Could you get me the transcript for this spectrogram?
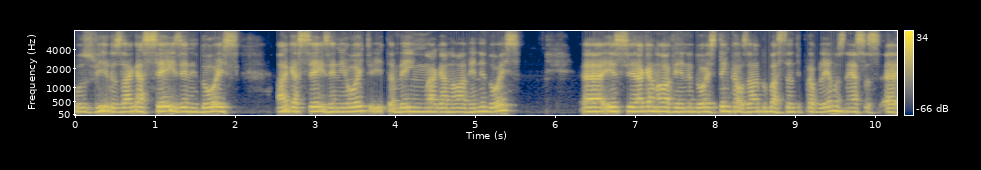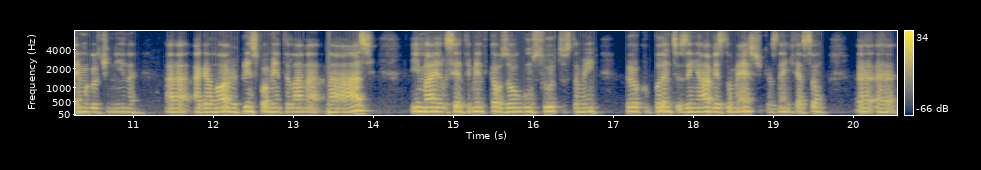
os vírus H6N2, H6N8 e também um H9N2. Uh, esse H9N2 tem causado bastante problemas nessas uh, hemaglutinina uh, H9, principalmente lá na, na Ásia, e mais recentemente causou alguns surtos também preocupantes em aves domésticas, né, em criação uh,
